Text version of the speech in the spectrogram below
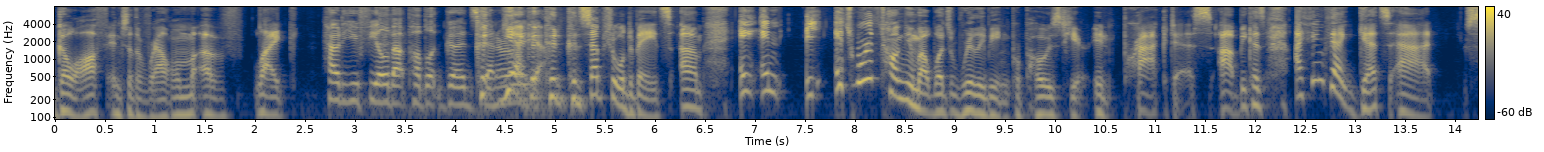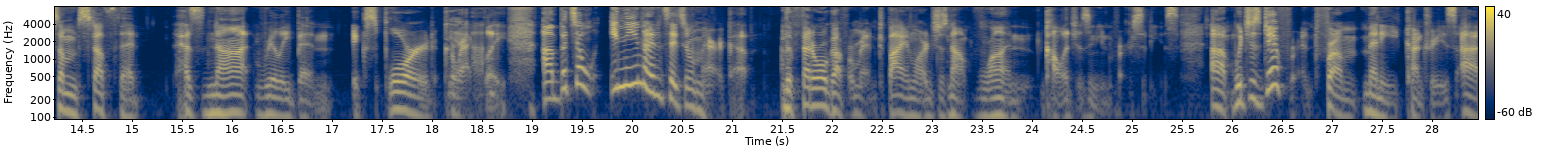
go off into the realm of like How do you feel about public goods generally? yeah, co- co- conceptual debates, um, and, and it- it's worth talking about what's really being proposed here in practice, uh, because I think that gets at some stuff that has not really been explored Yeah. correctly. Um, but so in the United States of America, the federal government, by and large, does not run colleges and universities, uh, which is different from many countries. Uh,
